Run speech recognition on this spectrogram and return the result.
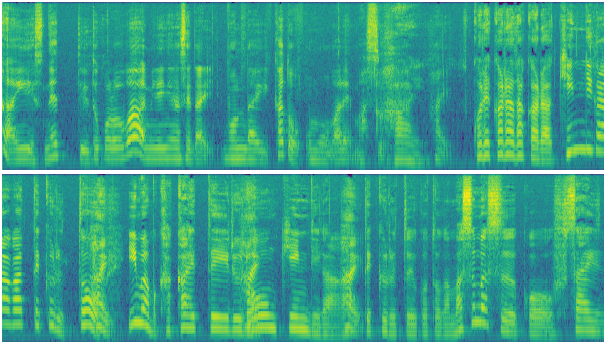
がないですねっていうところはミレニアル世代問題かと思われます。はいはい。これからだから金利が上がってくると、はい。今も抱えているローン金利が上がってくるということが、ますますこう負債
